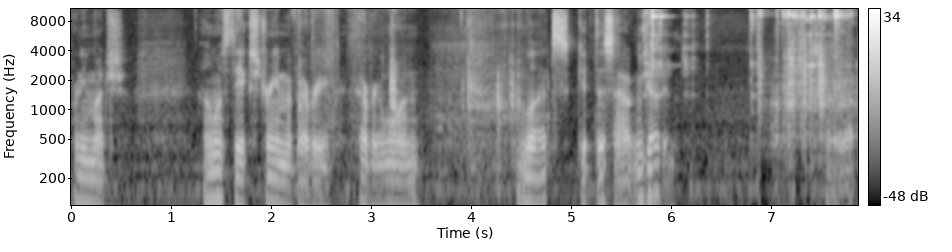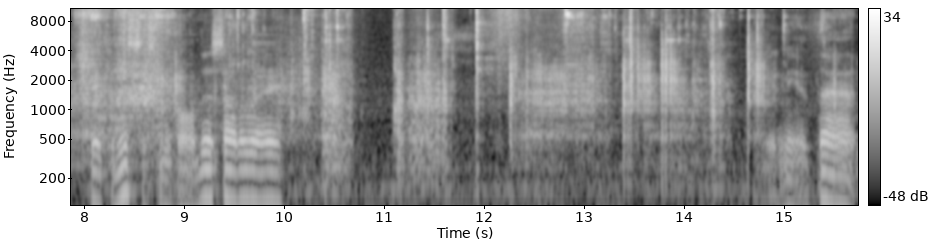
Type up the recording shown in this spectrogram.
Pretty much almost the extreme of every every one. Let's get this out and gutted. Sorry about shaking this, let's move all this out of the way. Need any of that.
